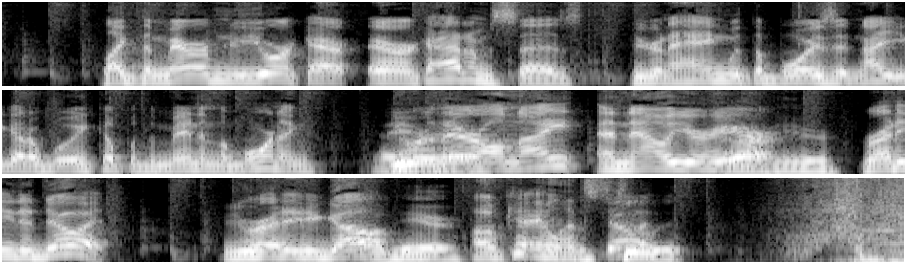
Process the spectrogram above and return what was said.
like the mayor of New York, Er- Eric Adams says, you're going to hang with the boys at night, you got to wake up with the men in the morning. Hey, you were man. there all night and now you're here. I'm here. Ready to do it. You ready to go? I'm here. Okay, let's, Let's do, do it. it.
